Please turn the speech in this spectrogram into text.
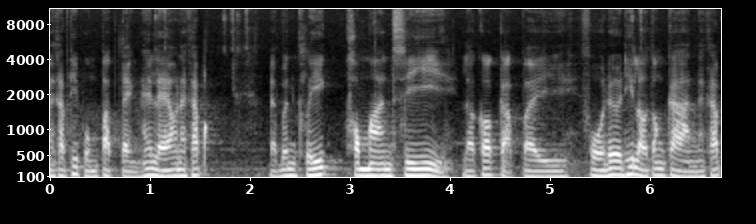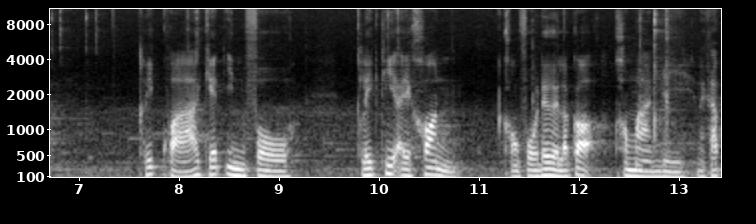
นะครับที่ผมปรับแต่งให้แล้วนะครับดับเบิลคลิก Command C แล้วก็กลับไปโฟลเดอร์ที่เราต้องการนะครับ คลิกขวา Get Info คลิกที่ไอคอนของโฟลเดอร์แล้วก็ Command V นะครับ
